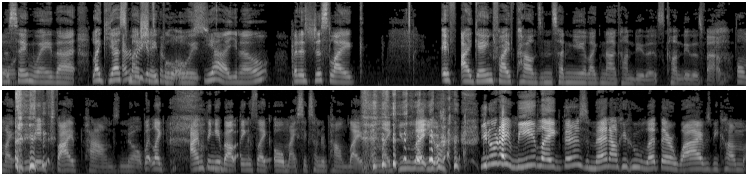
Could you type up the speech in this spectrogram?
The same way that, like, yes, Everybody my shape will always, yeah, you know, but it's just like. If I gain five pounds and suddenly you're like, nah, I can't do this, can't do this, fam. Oh my! If you gain five pounds, no. But like, I'm oh thinking about things like, oh, my 600 pound life, and like, you let your, you know what I mean? Like, there's men out here who let their wives become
